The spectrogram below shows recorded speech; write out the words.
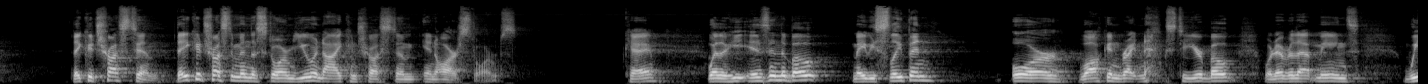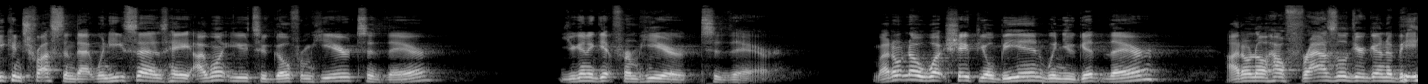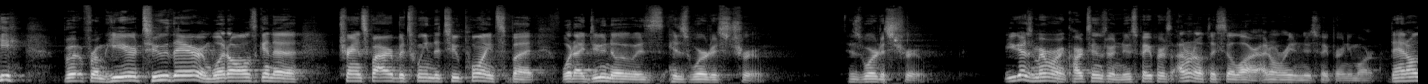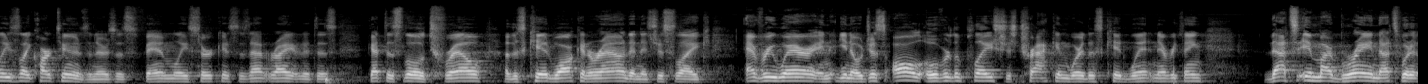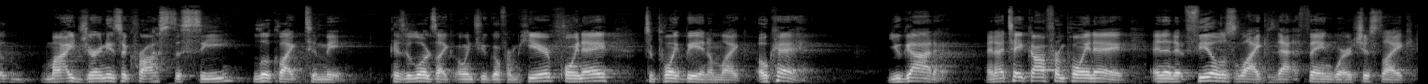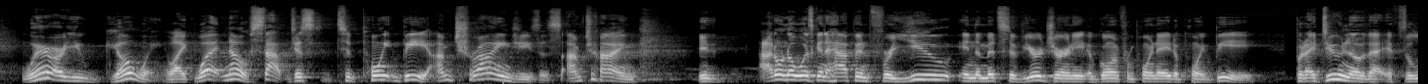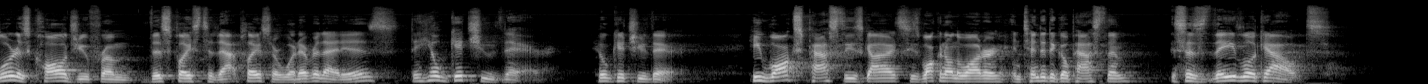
They could trust him. They could trust him in the storm. You and I can trust him in our storms. Okay? Whether he is in the boat, maybe sleeping, or walking right next to your boat, whatever that means, we can trust him that when he says, Hey, I want you to go from here to there, you're going to get from here to there. I don't know what shape you'll be in when you get there. I don't know how frazzled you're going to be from here to there and what all's going to transpire between the two points. But what I do know is his word is true. His word is true. You guys remember when cartoons were in newspapers? I don't know if they still are. I don't read a newspaper anymore. They had all these like cartoons, and there's this family circus. Is that right? That this got this little trail of this kid walking around, and it's just like everywhere, and you know, just all over the place, just tracking where this kid went and everything. That's in my brain. That's what it, my journeys across the sea look like to me. Because the Lord's like, I want you to go from here, point A, to point B, and I'm like, okay, you got it and I take off from point A, and then it feels like that thing where it's just like, where are you going? Like, what? No, stop, just to point B. I'm trying, Jesus. I'm trying. I don't know what's going to happen for you in the midst of your journey of going from point A to point B, but I do know that if the Lord has called you from this place to that place or whatever that is, that He'll get you there. He'll get you there. He walks past these guys. He's walking on the water, intended to go past them. It says, they look out.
